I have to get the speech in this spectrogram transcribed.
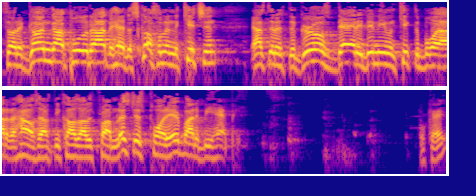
So the gun got pulled out. They had the scuffle in the kitchen. After this, the girl's daddy didn't even kick the boy out of the house after he caused all this problem. Let's just party. Everybody be happy. Okay?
